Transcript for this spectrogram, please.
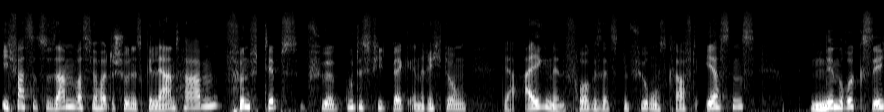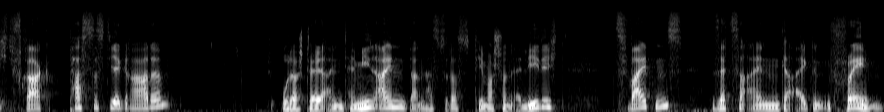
Ich fasse zusammen, was wir heute Schönes gelernt haben. Fünf Tipps für gutes Feedback in Richtung der eigenen vorgesetzten Führungskraft. Erstens, nimm Rücksicht, frag, passt es dir gerade? Oder stell einen Termin ein, dann hast du das Thema schon erledigt. Zweitens, setze einen geeigneten Frame.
